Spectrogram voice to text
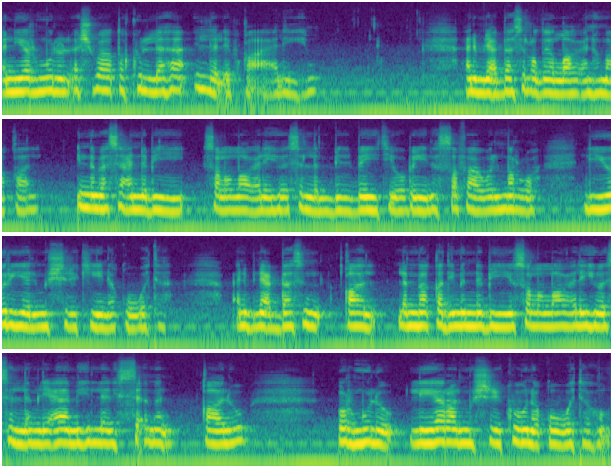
أن يرملوا الأشواط كلها إلا الإبقاء عليهم. عن ابن عباس رضي الله عنهما قال إنما سعى النبي صلى الله عليه وسلم بالبيت وبين الصفا والمروة ليري المشركين قوته. عن ابن عباس قال لما قدم النبي صلى الله عليه وسلم لعامه الذي استأمن قالوا ارملوا ليرى المشركون قوتهم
